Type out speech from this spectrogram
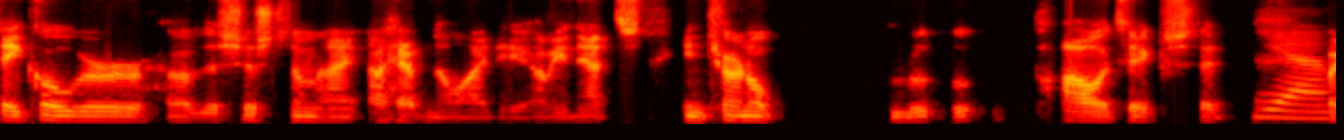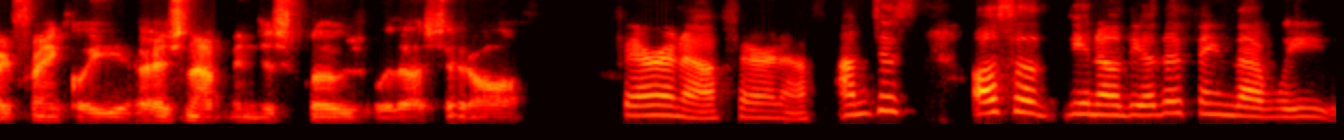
takeover of the system, I, I have no idea. I mean, that's internal politics that, yeah. quite frankly, has not been disclosed with us at all. Fair enough fair enough. I'm just also you know the other thing that we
